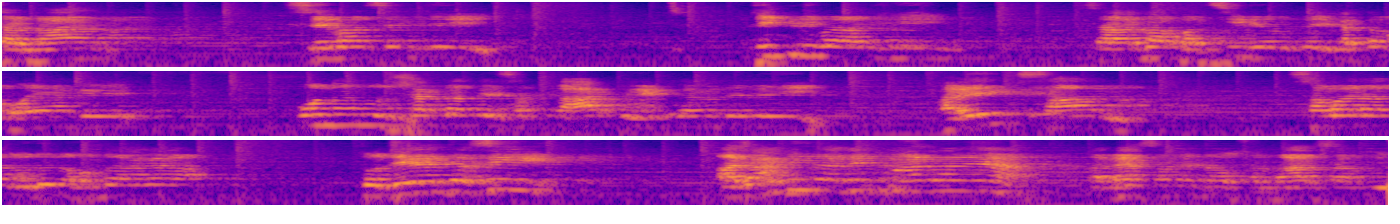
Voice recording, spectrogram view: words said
ਸਰਦਾਰ ਸੇਵਾ ਸਿੰਘ ਜੀ ਠੀਕਰੀਵਾਲ ਜੀ ਸਾਰਦਾ ਬਰਸੀ ਦੇ ਉੱਤੇ ਇਕੱਤਰ ਹੋਇਆਂਗੇ। ਉਹਨਾਂ ਨੂੰ ਸ਼ਰਧਾ ਤੇ ਸਤਿਕਾਰ ਭੇਟ ਕਰਨ ਦੇ ਲਈ ਹਰੇਕ ਸਾਲ ਸਭਾ ਦਾ ਆਯੋਜਨ ਹੁੰਦਾ ਹੈਗਾ। ਤੋ ਜੇ ਅਸੀਂ ਆਜ਼ਾਦੀ ਦਾ ਨਿਤ ਮਾਣ ਰਹੇ ਹਾਂ, ਤਾਂ ਮੈਂ ਸਮਝਦਾ ਹਾਂ ਸਰਦਾਰ ਸਾਹਿਬ ਦੀ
